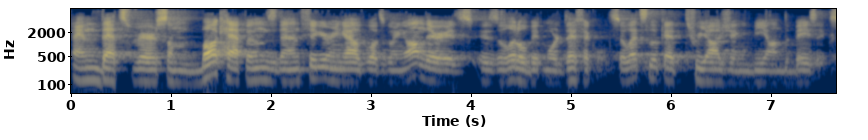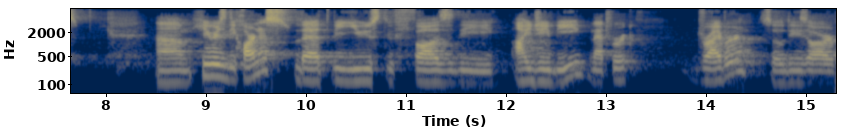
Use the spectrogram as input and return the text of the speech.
and that's where some bug happens, then figuring out what's going on there is, is a little bit more difficult. So let's look at triaging beyond the basics. Um, here is the harness that we use to fuzz the IGB network driver. So these are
